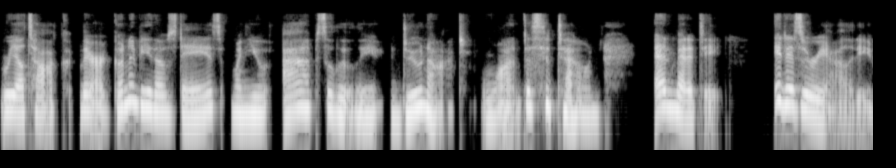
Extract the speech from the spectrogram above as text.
Real talk. There are going to be those days when you absolutely do not want to sit down and meditate. It is a reality.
